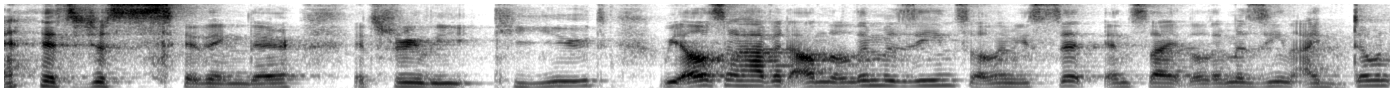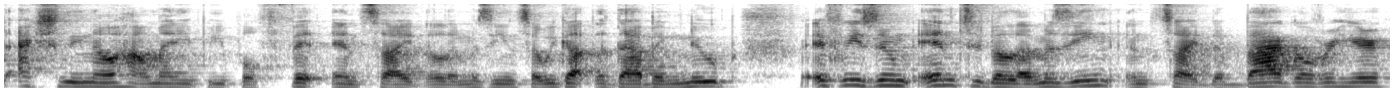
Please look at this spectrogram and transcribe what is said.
and it's just sitting there. It's really cute. We also have it on the limousine, so let me sit inside the limousine. I don't actually know how many people fit inside the limousine, so we got the dabbing noob. If we zoom into the limousine, inside the bag over here,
